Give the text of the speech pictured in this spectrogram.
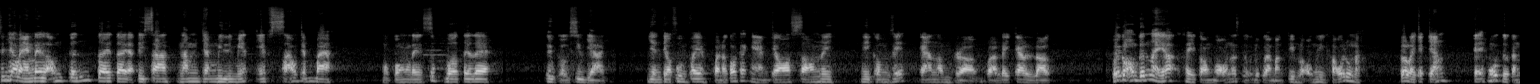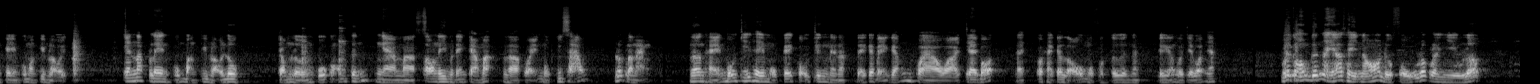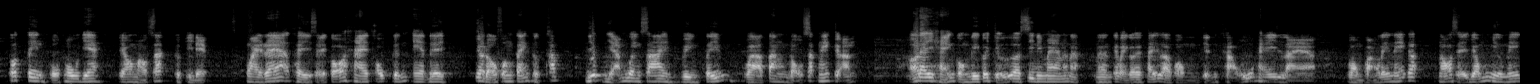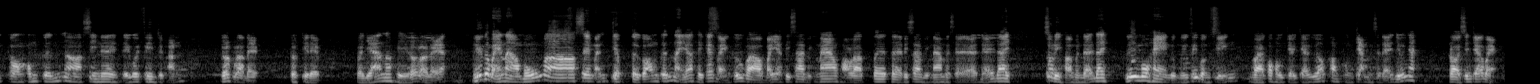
Xin chào bạn, đây là ống kính TT Artisan 500mm f6.3 Một con lens super tele tiêu cự siêu dài dành cho full frame và nó có các ngàm cho Sony, Nikon Z, Canon R và Leica L. Với con ống kính này á, thì toàn bộ nó được làm bằng kim loại nguyên khối luôn nè. Rất là chắc chắn, cái hút được tặng kèm của bằng kim loại Cái nắp lens cũng bằng kim loại luôn. Trọng lượng của con ống kính ngàm mà Sony mình đang cầm á, là khoảng 1kg, rất là nặng. Nên hãng bố trí thêm một cái cổ chân này nè để các bạn gắn vào chai bót. Đây có hai cái lỗ một phần tư nè để gắn vào chai bót nhé với con ống kính này á, thì nó được phủ rất là nhiều lớp có tin của Hoya cho màu sắc cực kỳ đẹp. Ngoài ra thì sẽ có hai thấu kính ED cho độ phân tán cực thấp giúp giảm quan sai viền tím và tăng độ sắc nét cho ảnh. Ở đây hãng còn ghi có chữ ờ, cinema nữa nè nên các bạn có thể thấy là vòng chỉnh khẩu hay là vòng vặn lấy nét á nó sẽ giống như mấy con ống kính ờ, cine để quay phim chụp ảnh. Rất là đẹp cực kỳ đẹp. Và giá nó thì rất là rẻ nếu các bạn nào muốn uh, xem ảnh chụp từ con ống kính này á, thì các bạn cứ vào bảy Artisa Việt Nam hoặc là TT Artisa Việt Nam mình sẽ để đây. Số điện thoại mình để đây. Liên mua hàng được miễn phí vận chuyển và có hỗ trợ trả góp 0% mình sẽ để dưới nhé. Rồi xin chào các bạn.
